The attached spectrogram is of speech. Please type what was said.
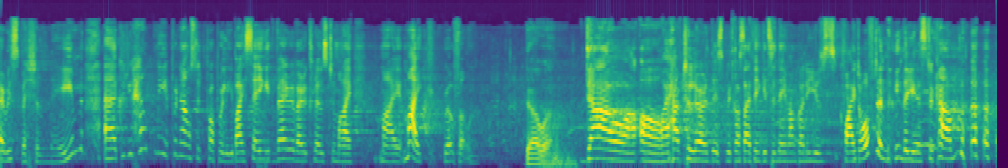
very special name. Uh, could you help me pronounce it properly by saying it very, very close to my, my microphone? Douwe. Douwe. Oh, I have to learn this because I think it's a name I'm going to use quite often in the years to come.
